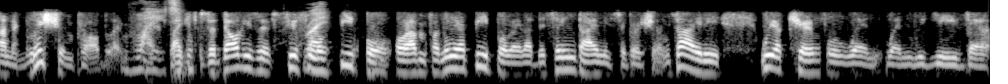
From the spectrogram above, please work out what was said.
an aggression problem. Right. Like if the dog is fearful right. of people or unfamiliar people, and at the same time it's separation anxiety, we are careful when when we give uh,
